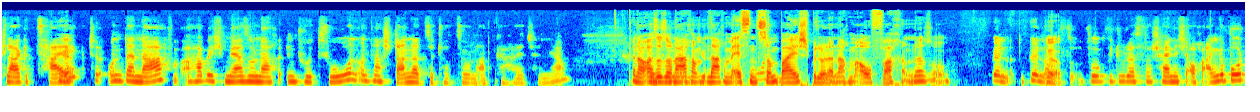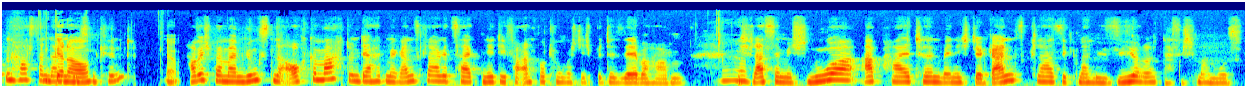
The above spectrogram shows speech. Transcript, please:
klar gezeigt ja. und danach habe ich mehr so nach Intuition und nach Standardsituationen abgehalten, ja. Genau, also und so nach, nach dem Essen zum Beispiel oder nach dem Aufwachen, ne, so. Genau, genau ja. so, so, wie du das wahrscheinlich auch angeboten hast an deinem genau. Kind. Ja. Habe ich bei meinem Jüngsten auch gemacht und der hat mir ganz klar gezeigt, nee, die Verantwortung möchte ich bitte selber haben. Ja. Ich lasse mich nur abhalten, wenn ich dir ganz klar signalisiere, dass ich mal muss.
